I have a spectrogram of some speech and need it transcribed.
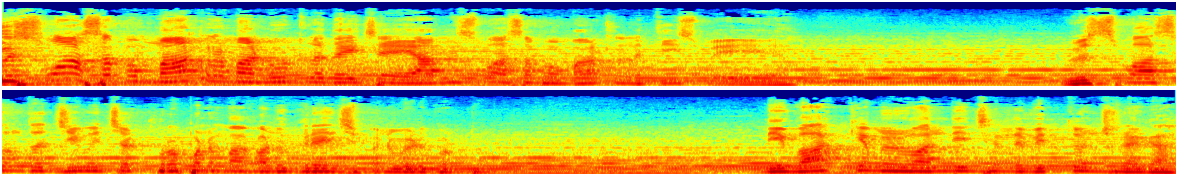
విశ్వాసపు మాటలు మా నోట్లో దయచేయ అవిశ్వాసపు మాటలను తీసివేయ విశ్వాసంతో జీవించే కృపను మాకు అనుగ్రహించమని వేడుకుంటూ నీ వాక్యం నువ్వు అందించింది విత్తుంచునగా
